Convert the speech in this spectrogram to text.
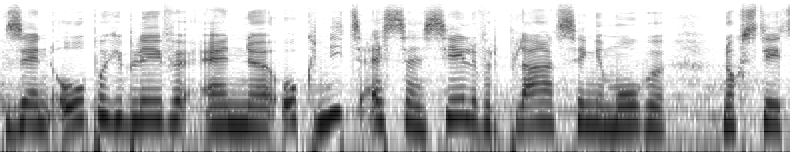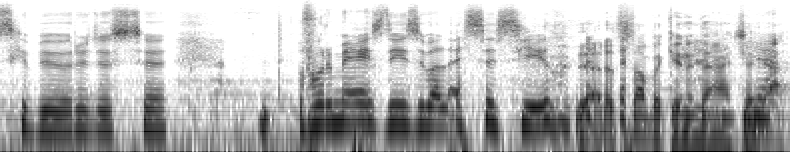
zijn open gebleven en ook niet-essentiële verplaatsingen mogen nog steeds gebeuren. Dus voor mij is deze wel essentieel. Ja, dat snap ik inderdaad. Ja, ja. ja.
